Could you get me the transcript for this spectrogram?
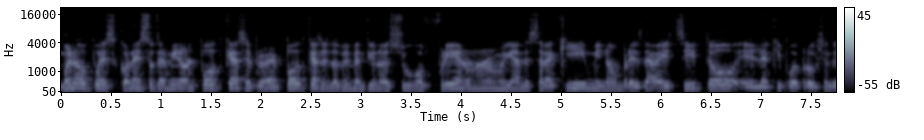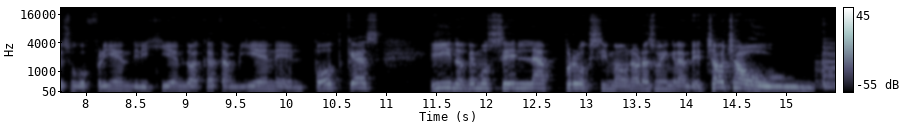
Bueno, pues con esto termino el podcast, el primer podcast del 2021 de Sugo Frien. Un honor muy grande estar aquí. Mi nombre es David Cito, el equipo de producción de Sugo Frien, dirigiendo acá también el podcast. Y nos vemos en la próxima. Un abrazo bien grande. Chao, chao.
